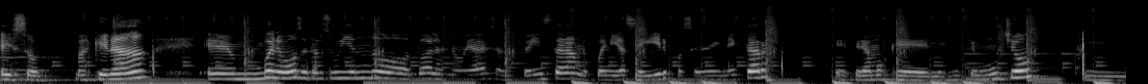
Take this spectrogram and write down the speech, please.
eso, más que nada. Em, bueno, vamos a estar subiendo todas las novedades a nuestro Instagram. Nos pueden ir a seguir por Serena y Néctar. Esperamos que les guste mucho y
